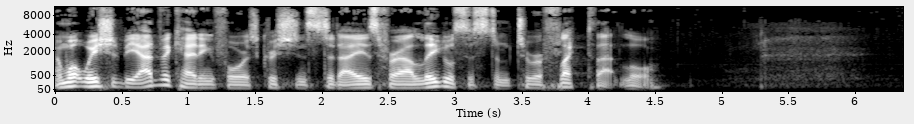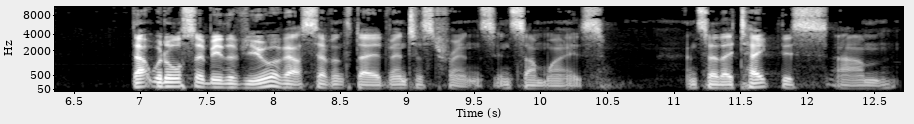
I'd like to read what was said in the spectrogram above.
And what we should be advocating for as Christians today is for our legal system to reflect that law. That would also be the view of our Seventh day Adventist friends in some ways. And so they take this, um,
